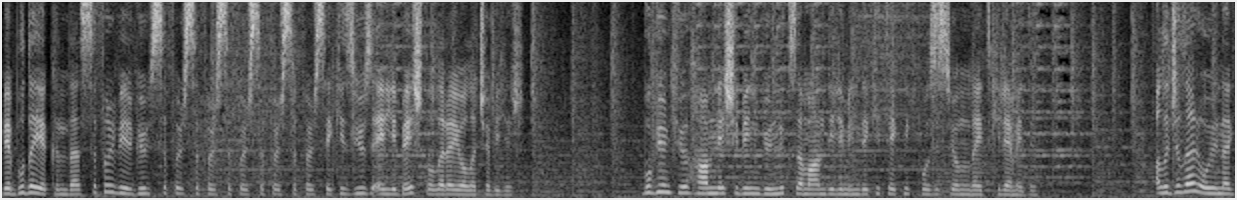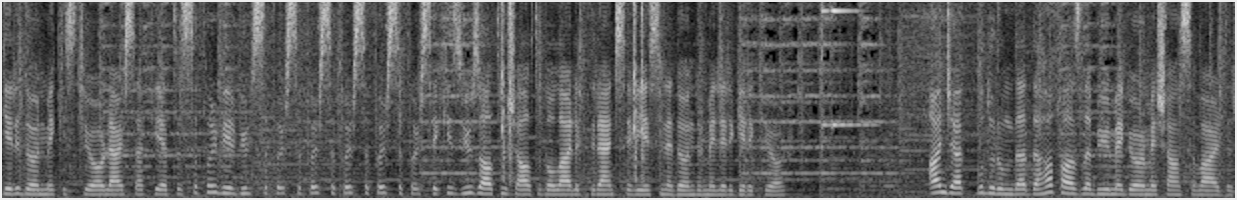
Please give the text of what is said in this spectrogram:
ve bu da yakında 0,0000855 dolara yol açabilir. Bugünkü hamle SHIB'in günlük zaman dilimindeki teknik pozisyonunu etkilemedi. Alıcılar oyuna geri dönmek istiyorlarsa fiyatı 0,0000866 dolarlık direnç seviyesine döndürmeleri gerekiyor. Ancak bu durumda daha fazla büyüme görme şansı vardır.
